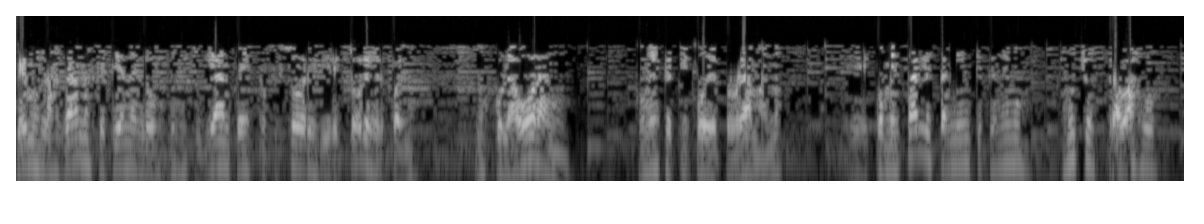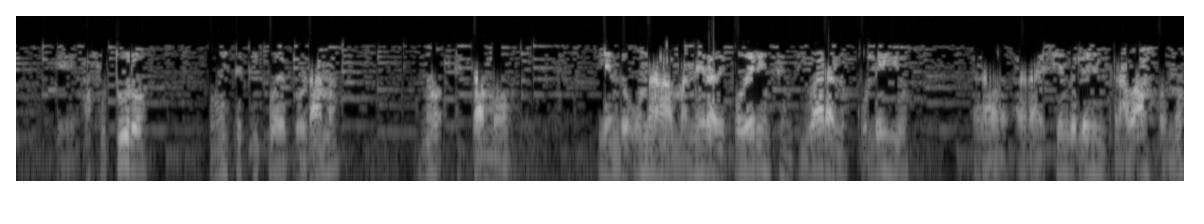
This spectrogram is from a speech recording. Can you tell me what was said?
vemos las ganas que tienen los, estudiantes, profesores, directores, el cual nos, colaboran con este tipo de programa, ¿no? Eh, comentarles también que tenemos muchos trabajos eh, a futuro con este tipo de programa, ¿no? Estamos viendo una manera de poder incentivar a los colegios, agradeciéndoles el trabajo, ¿no?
